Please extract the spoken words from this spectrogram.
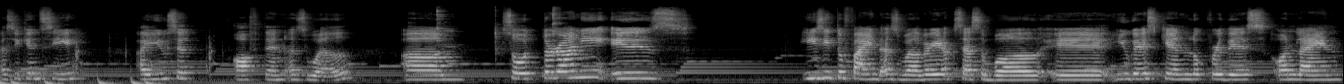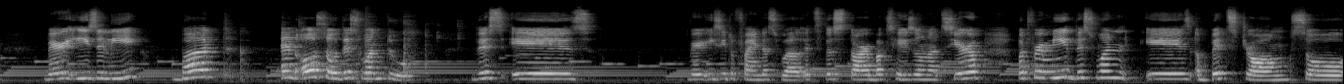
as you can see, I use it often as well. Um, so Torani is easy to find as well, very accessible. Eh, you guys can look for this online very easily. But, and also this one too. This is very easy to find as well. It's the Starbucks hazelnut syrup. But for me, this one is a bit strong. So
